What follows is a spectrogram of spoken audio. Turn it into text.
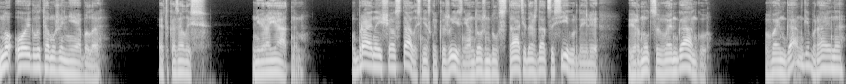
но Ойглы там уже не было. Это казалось невероятным. У Брайана еще осталось несколько жизней, он должен был встать и дождаться Сигурда или вернуться в Вайнгангу. В Вайнганге Брайана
